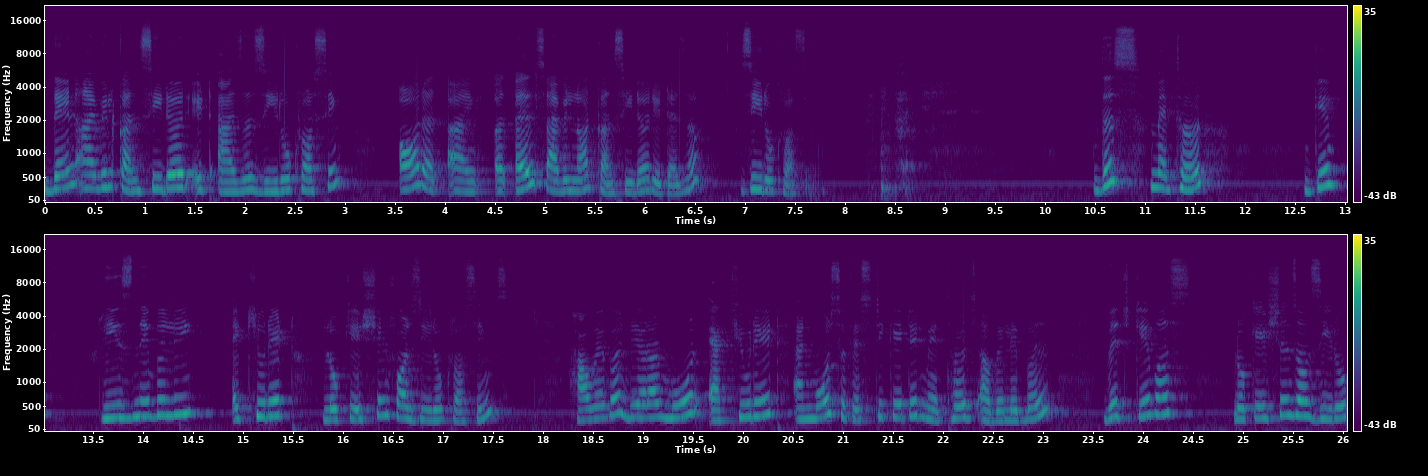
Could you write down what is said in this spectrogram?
then I will consider it as a zero crossing or I, else I will not consider it as a zero crossing. This method give reasonably accurate location for zero crossings. However, there are more accurate and more sophisticated methods available which give us locations of zero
